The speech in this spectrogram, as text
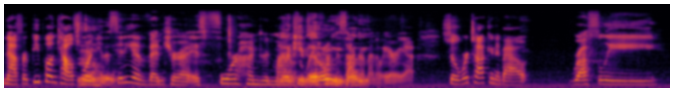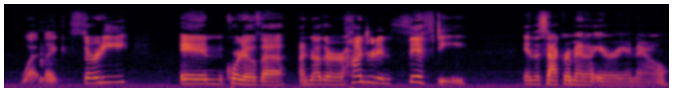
Now, for people in California, the oh. city of Ventura is 400 miles keep away from the you, buddy. Sacramento area. So we're talking about roughly, what, like 30 in Cordova, another 150 in the Sacramento area now.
